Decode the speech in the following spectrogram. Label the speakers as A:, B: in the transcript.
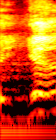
A: yeah.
